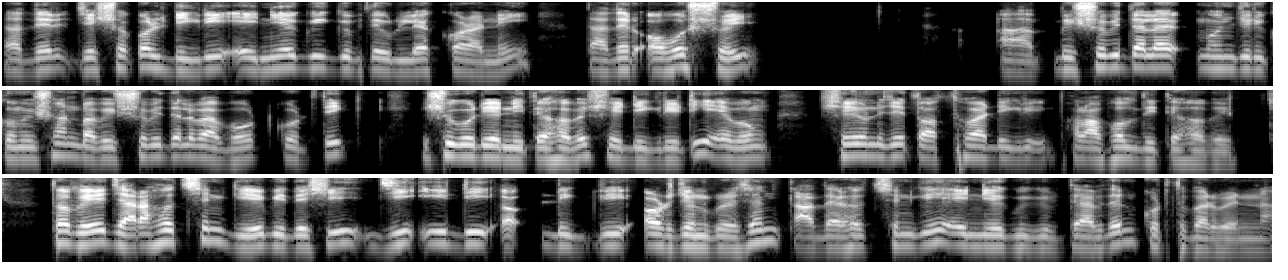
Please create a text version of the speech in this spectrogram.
তাদের যে সকল ডিগ্রি এই নিয়োগ বিজ্ঞপ্তিতে উল্লেখ করা নেই, তাদের অবশ্যই বিশ্ববিদ্যালয় মঞ্জুরি কমিশন বা বিশ্ববিদ্যালয় বা বোর্ড কর্তৃক ইস্যু করিয়ে নিতে হবে সেই ডিগ্রিটি এবং সেই অনুযায়ী তথ্য বা ডিগ্রি ফলাফল দিতে হবে। তবে যারা হচ্ছেন গিয়ে বিদেশি জিইডি ডিগ্রি অর্জন করেছেন, তাদের হচ্ছেন গিয়ে এই নিয়োগ বিজ্ঞপ্তিতে আবেদন করতে পারবেন না।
